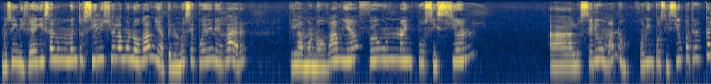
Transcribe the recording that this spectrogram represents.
No significa que quizá en un momento sí eligió la monogamia, pero no se puede negar que la monogamia fue una imposición a los seres humanos, fue una imposición patriarcal.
